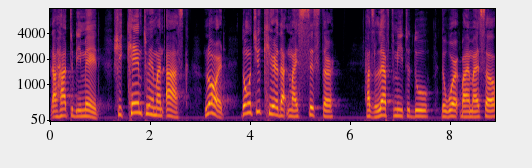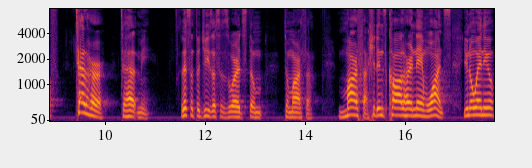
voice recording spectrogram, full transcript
that had to be made. She came to him and asked, Lord, don't you care that my sister has left me to do the work by myself? Tell her to help me. Listen to Jesus' words to, to Martha. Martha. She didn't call her name once. You know when you,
